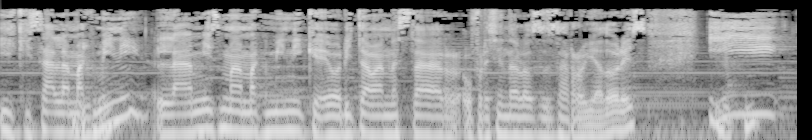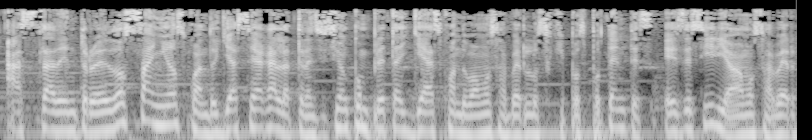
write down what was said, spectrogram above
y quizá la Mac Mini, la misma Mac Mini que ahorita van a estar ofreciendo a los desarrolladores. Y hasta dentro de dos años, cuando ya se haga la transición completa, ya es cuando vamos a ver los equipos potentes. Es decir, ya vamos a ver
